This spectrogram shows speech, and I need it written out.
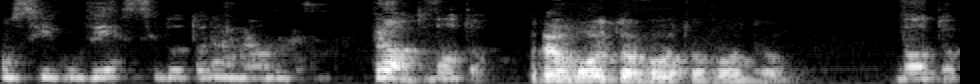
Consigo ver se o doutor Arnaldo. Pronto, voltou. voltou, voltou, voltou. Voltou.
